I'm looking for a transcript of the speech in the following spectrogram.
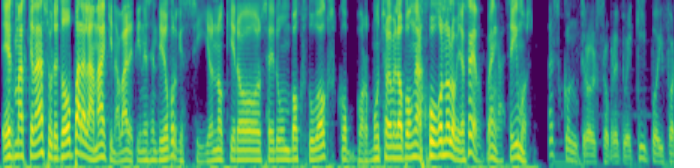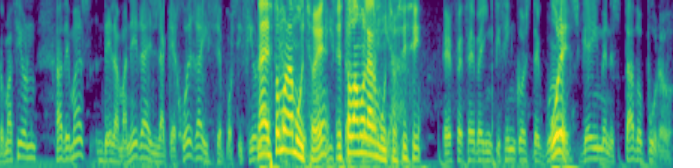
es más que nada sobre todo para la máquina, ¿vale? Tiene sentido porque si yo no quiero ser un box to box, co- por mucho que me lo ponga el juego, no lo voy a ser. Venga, seguimos. más control sobre tu equipo y formación, además de la manera en la que juega y se posiciona. Esto mola mucho, ¿eh? Esto va a molar la mucho, sí, sí. FC25 es The Ole. World's Game en estado puro.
